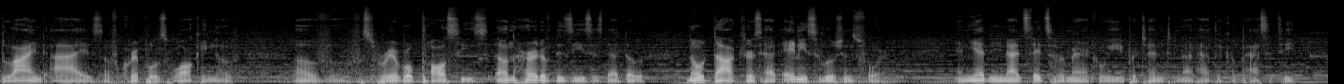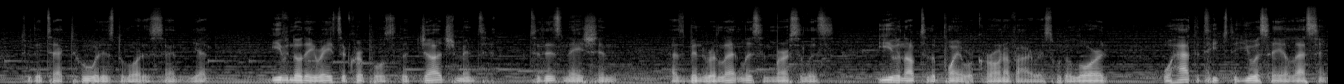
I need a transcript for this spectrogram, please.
blind eyes, of cripples walking, of, of, cerebral palsies, unheard of diseases that the, no doctors had any solutions for. And yet, in the United States of America, we pretend to not have the capacity to detect who it is the Lord has sent. Yet, even though they raised the cripples, the judgment to this nation has been relentless and merciless, even up to the point where coronavirus, where the Lord will have to teach the USA a lesson.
